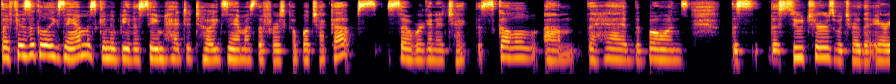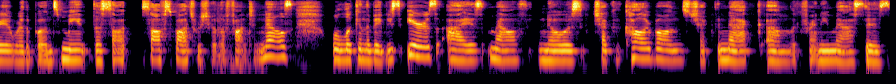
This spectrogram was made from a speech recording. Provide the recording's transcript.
The physical exam is going to be the same head to toe exam as the first couple checkups. So we're going to check the skull, um, the head, the bones, the, the sutures, which are the area where the bones meet, the so- soft spots, which are the fontanelles. We'll look in the baby's ears, eyes, mouth, nose, check the collarbones, check the neck, um, look for any masses,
